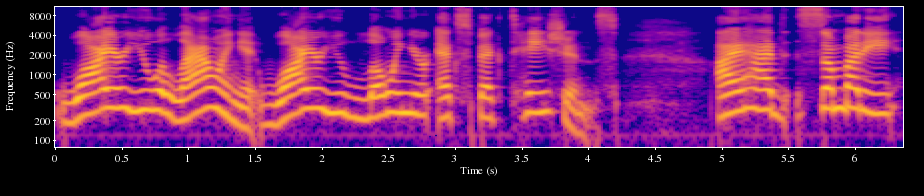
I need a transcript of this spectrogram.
Why are you allowing it? Why are you lowering your expectations? I had somebody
